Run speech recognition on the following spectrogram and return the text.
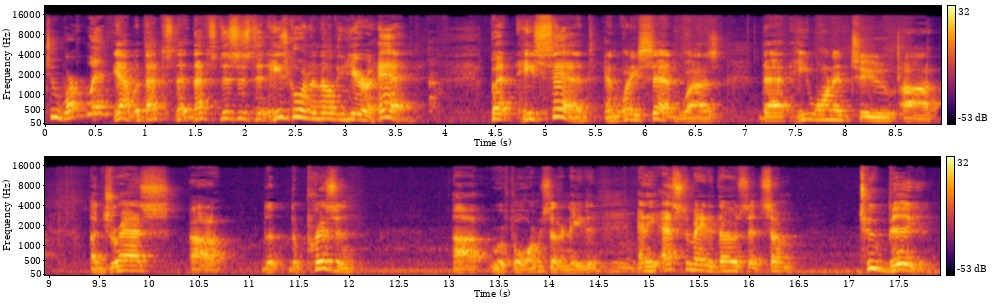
to work with. Yeah, but that's that, that's this is he's going another year ahead. But he said, and what he said was that he wanted to uh, address uh, the the prison uh, reforms that are needed, and he estimated those at some two billion.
